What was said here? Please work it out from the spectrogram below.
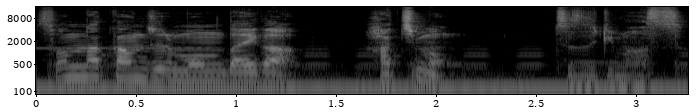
そんな感じの問題が8問続きます。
